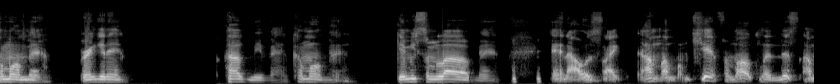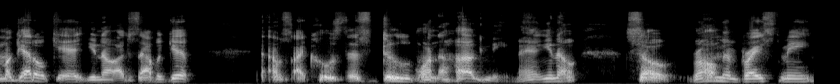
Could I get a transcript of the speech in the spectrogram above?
come on, man, bring it in. Hug me, man. Come on, man. Give me some love, man. And I was like, I'm, I'm, a kid from Oakland. This I'm a ghetto kid, you know. I just have a gift. I was like, who's this dude want to hug me, man? You know? So Roame embraced me.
